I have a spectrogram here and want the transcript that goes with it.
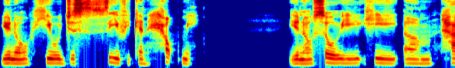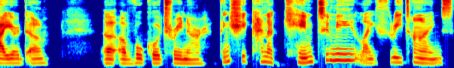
you know he would just see if he can help me. You know, so he he um, hired um, a, a vocal trainer. I think she kind of came to me like three times,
